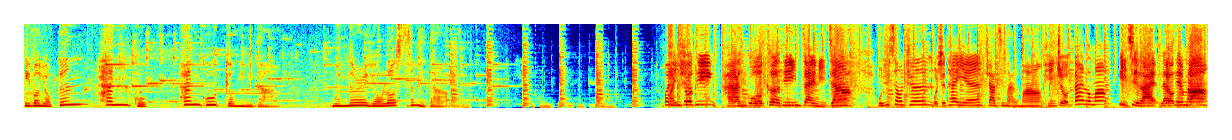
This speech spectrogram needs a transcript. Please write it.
이번 역은 한국, 한국역입니다. 문을 열었습니다. 欢迎收听韩国客厅在你家，我是孝珍，我是泰妍。炸鸡买了吗？啤酒带了吗？一起来聊天吧。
